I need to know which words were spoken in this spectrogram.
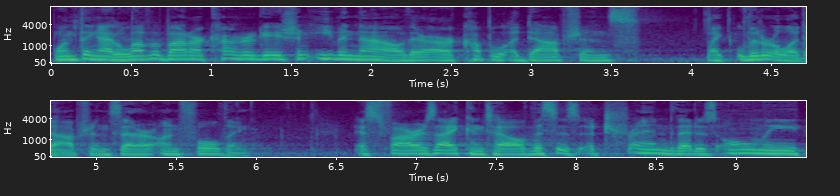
One thing I love about our congregation, even now, there are a couple adoptions, like literal adoptions, that are unfolding. As far as I can tell, this is a trend that is only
